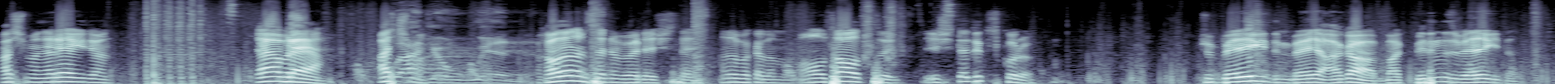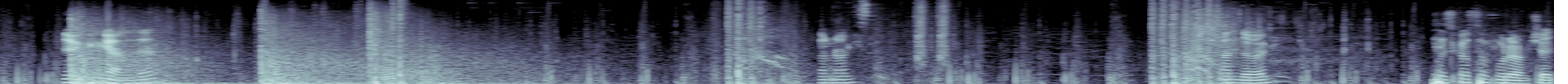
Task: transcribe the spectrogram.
Açma nereye gidiyorsun? Gel buraya. Açma. Kalırım seni böyle işte. Hadi bakalım. 6-6. Eşitledik skoru. Şu B'ye gidin B'ye aga. Bak biriniz B'ye gidin. Yakın geldi. Sen öl. Ben de öl. Ses kasa vuruyorum chat.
